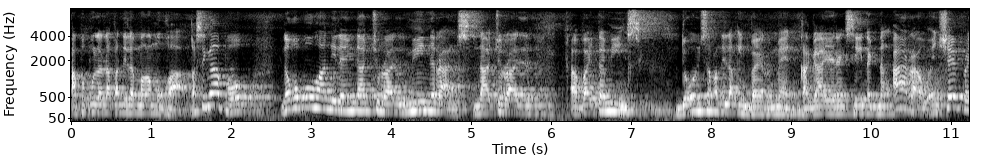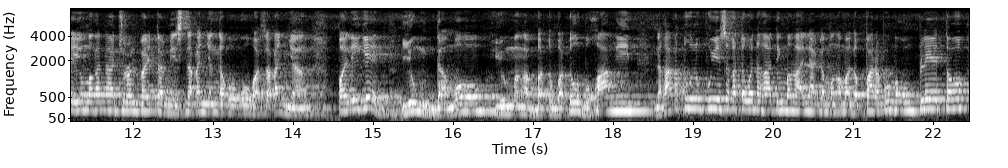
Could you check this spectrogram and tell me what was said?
ang popular ng kanilang mga mukha. Kasi nga po, nakukuha nila yung natural minerals, natural ah, vitamins doon sa kanilang environment. Kagaya ng sinag ng araw. And syempre, yung mga natural vitamins na kanyang nakukuha sa kanyang paligid. Yung damo, yung mga bato-bato, buhangin. Nakakatulong po yun sa katawan ng ating mga alagang mga manok para po makumpleto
